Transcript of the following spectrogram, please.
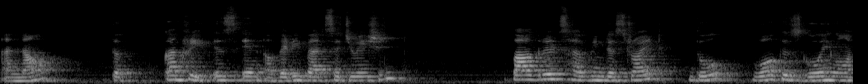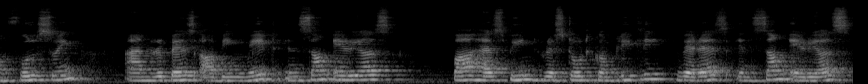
and now the country is in a very bad situation. Power grids have been destroyed though work is going on full swing and repairs are being made. In some areas power has been restored completely whereas in some areas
